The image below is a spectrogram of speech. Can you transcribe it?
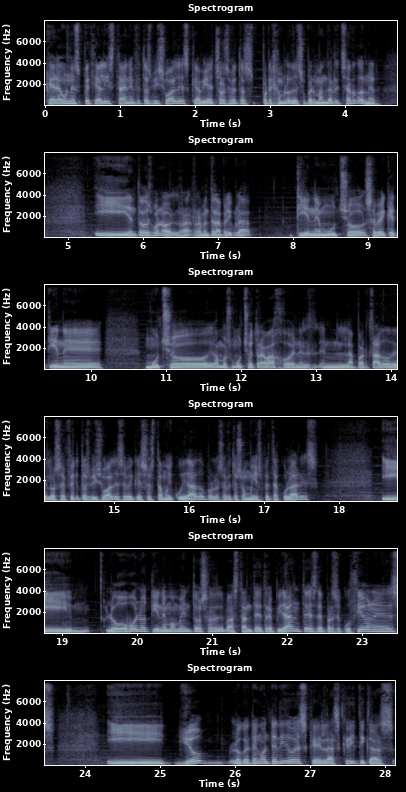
que era un especialista en efectos visuales, que había hecho los efectos, por ejemplo, de Superman de Richard Donner. Y entonces, bueno, realmente la película tiene mucho, se ve que tiene mucho, digamos, mucho trabajo en el, en el apartado de los efectos visuales, se ve que eso está muy cuidado, porque los efectos son muy espectaculares. Y luego, bueno, tiene momentos bastante trepidantes de persecuciones. Y yo lo que tengo entendido es que las críticas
